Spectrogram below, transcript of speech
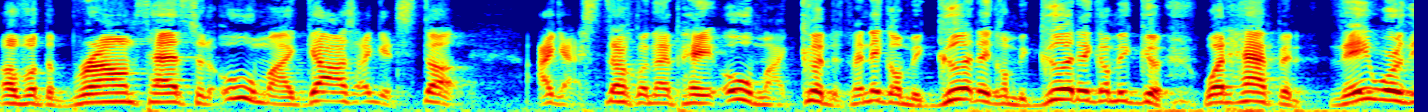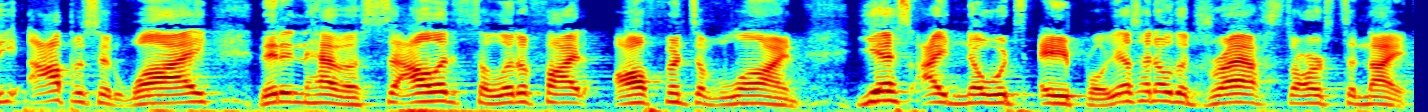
of what the Browns had, said, "Oh my gosh, I get stuck." I got stuck on that page. Oh my goodness, man, they're gonna be good. They're gonna be good. They're gonna be good. What happened? They were the opposite. Why? They didn't have a solid, solidified offensive line. Yes, I know it's April. Yes, I know the draft starts tonight.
